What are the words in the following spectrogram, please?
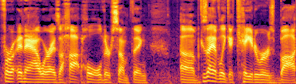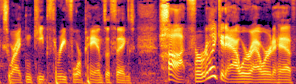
for an hour as a hot hold or something. Um, because I have like a caterer's box where I can keep three, four pans of things hot for like an hour, hour and a half.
